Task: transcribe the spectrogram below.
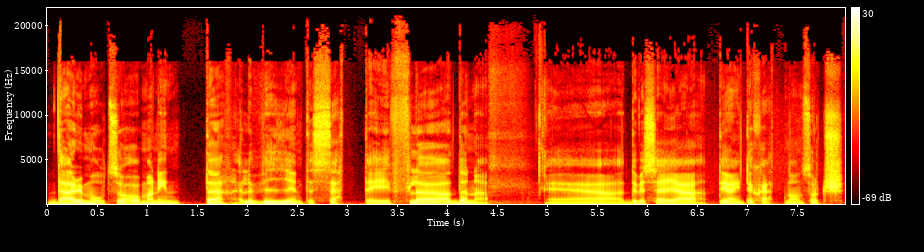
Däremot så har man inte, eller vi inte sett det i flödena. Eh, det vill säga, det har inte skett någon sorts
